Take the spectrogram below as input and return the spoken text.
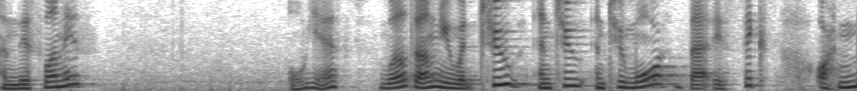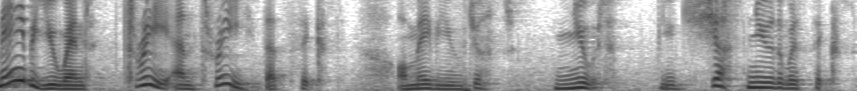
And this one is? Oh, yes. Well done. You went two and two and two more. That is six. Or maybe you went three and three. That's six. Or maybe you just knew it. You just knew there was six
